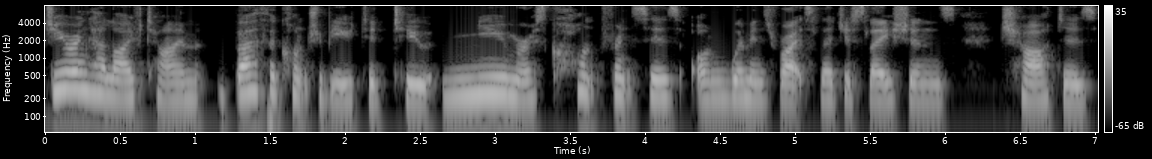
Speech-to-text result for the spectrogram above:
During her lifetime, Bertha contributed to numerous conferences on women's rights legislations, charters,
